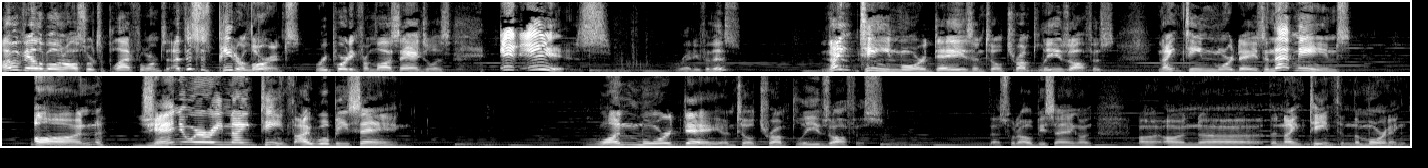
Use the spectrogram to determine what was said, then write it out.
I'm available on all sorts of platforms. Uh, this is Peter Lawrence reporting from Los Angeles. It is, ready for this? 19 more days until Trump leaves office. 19 more days. And that means on January 19th, I will be saying one more day until Trump leaves office. That's what I'll be saying on on, uh, the 19th in the morning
